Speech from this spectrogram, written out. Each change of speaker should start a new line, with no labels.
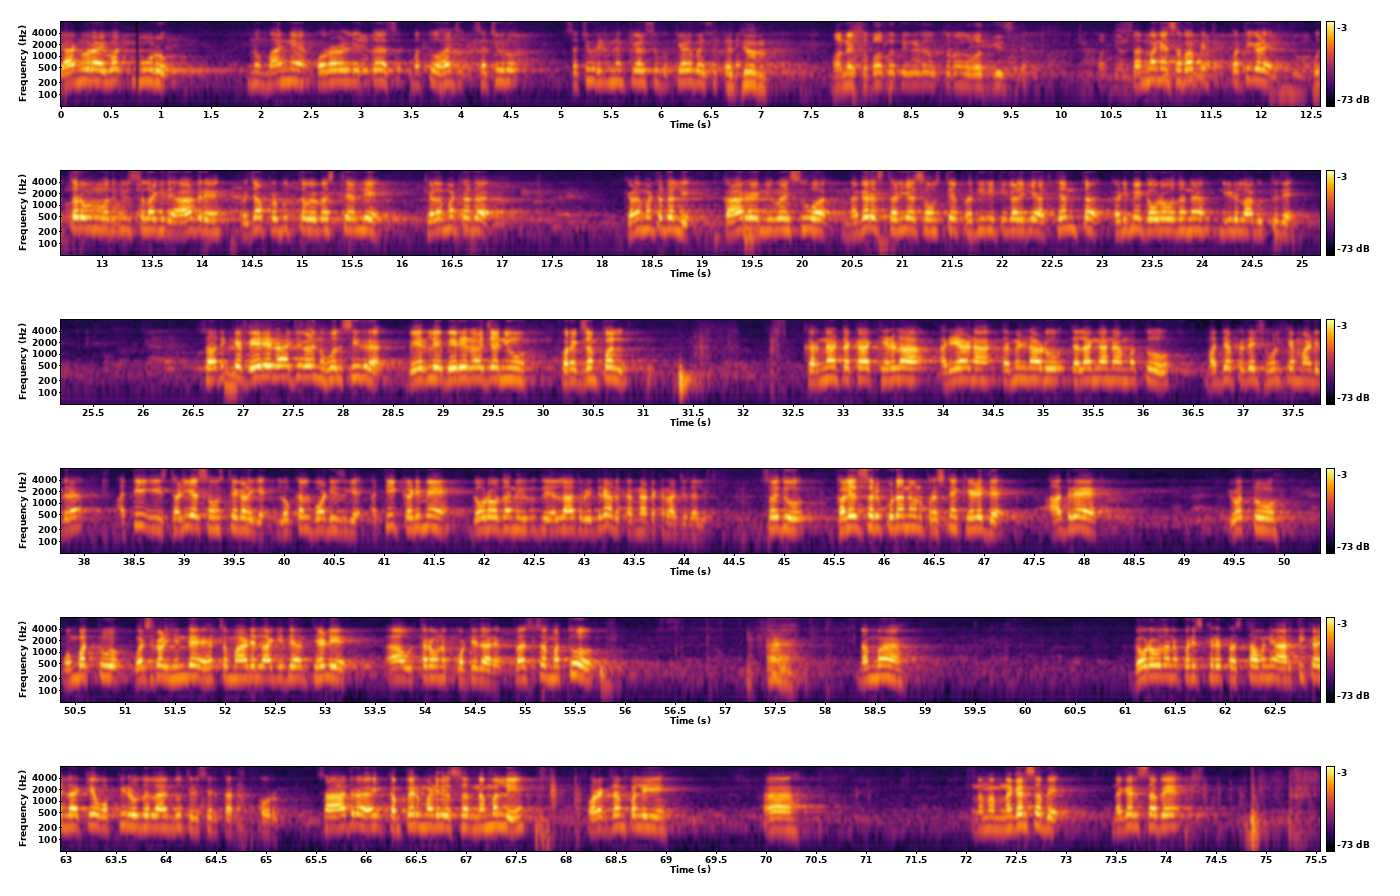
ಎರಡ್ನೂರ ಐವತ್ಮೂರು ಇನ್ನು ಮಾನ್ಯ ಪೌರಾಡಳಿತ ಮತ್ತು ಹಜ್ ಸಚಿವರು ಸಚಿವರನ್ನು ಕೇಳಿಸ ಕೇಳ ಬಯಸುತ್ತೇನೆ.
ಮಾನ್ಯ ಸಭಾಪತಿಗಳೇ ಉತ್ತರವನ್ನು ಒದಗಿಸಿದೆ.
ಸನ್ಮಾನ್ಯ ಸಭಾಪತಿಗಳೇ ಉತ್ತರವನ್ನು ಒದಗಿಸಲಾಗಿದೆ. ಆದರೆ ಪ್ರಜಾಪ್ರಭುತ್ವ ವ್ಯವಸ್ಥೆಯಲ್ಲಿ ಕೆಳಮಟ್ಟದ ಕೆಳಮಟ್ಟದಲ್ಲಿ ಕಾರ್ಯನಿರ್ವಹಿಸುವ ನಗರ ಸ್ಥಳೀಯ ಸಂಸ್ಥೆ ಪ್ರತಿನಿಧಿಗಳಿಗೆ ಅತ್ಯಂತ ಕಡಿಮೆ ಗೌರವವನ್ನು ನೀಡಲಾಗುತ್ತಿದೆ. ಸೊ ಅದಕ್ಕೆ ಬೇರೆ ರಾಜ್ಯಗಳನ್ನು ಹೋಲಿಸಿದ್ರೆ ಬೇರೆ ಬೇರೆ ರಾಜ್ಯ ನೀವು ಫಾರ್ ಎಕ್ಸಾಂಪಲ್ ಕರ್ನಾಟಕ, ಕೇರಳ, ಹರಿಯಾಣ, ತಮಿಳುನಾಡು, ತೆಲಂಗಾಣ ಮತ್ತು ಮಧ್ಯಪ್ರದೇಶ ಹೋಲಿಕೆ ಮಾಡಿದರೆ, ಅತಿ ಈ ಸ್ಥಳೀಯ ಸಂಸ್ಥೆಗಳಿಗೆ ಲೋಕಲ್ ಬಾಡೀಸ್ಗೆ ಅತಿ ಕಡಿಮೆ ಗೌರವಧನ ಇರುವುದು ಎಲ್ಲಾದರೂ ಇದ್ರೆ ಅದು ಕರ್ನಾಟಕ ರಾಜ್ಯದಲ್ಲಿ. ಸೊ ಇದು ಕಳೆದ ಸರಿ ಕೂಡ ನಾನು ಪ್ರಶ್ನೆ ಕೇಳಿದ್ದೆ. ಆದರೆ ಇವತ್ತು ಒಂಬತ್ತು ವರ್ಷಗಳ ಹಿಂದೆ ಹೆಚ್ಚು ಮಾಡಲಾಗಿದೆ ಅಂತ ಹೇಳಿ ಆ ಉತ್ತರವನ್ನು ಕೊಟ್ಟಿದ್ದಾರೆ. ಪ್ಲಸ್ ಮತ್ತು ನಮ್ಮ ಗೌರವಧನ ಪರಿಷ್ಕರಣೆ ಪ್ರಸ್ತಾವನೆ ಆರ್ಥಿಕ ಇಲಾಖೆ ಒಪ್ಪಿರುವುದಿಲ್ಲ ಎಂದು ತಿಳಿಸಿರ್ತಾರೆ ಅವರು. ಸೊ ಆದ್ರೆ ಈಗ ಕಂಪೇರ್ ಮಾಡಿದರೆ ಸರ್ ನಮ್ಮಲ್ಲಿ ಫಾರ್ ಎಕ್ಸಾಂಪಲ್ ಈ ನಮ್ಮ ನಗರಸಭೆ ನಗರಸಭೆ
